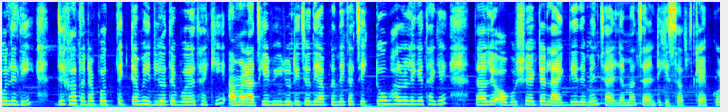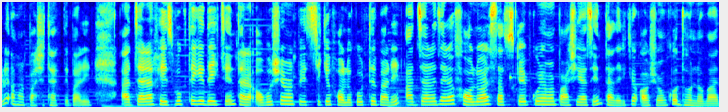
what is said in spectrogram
বলে দিই, যে কথাটা প্রত্যেকটা ভিডিওতে বলে থাকি, আমার আজকের ভিডিওটি যদি আপনাদের কাছে একটুও ভালো লেগে থাকে, তাহলে অবশ্যই একটা লাইক দিয়ে দেবেন, চাইলে আমার চ্যানেলটিকে সাবস্ক্রাইব করে আমার পাশে থাকতে পারেন। আর যারা ফেসবুক থেকে দেখছেন, তারা অবশ্যই আমার পেজটিকে ফলো করতে পারেন। আর যারা যারা ফলো আর সাবস্ক্রাইব করে আমার পাশে আছেন, তাদেরকে অসংখ্য ধন্যবাদ। ধন্যবাদ।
